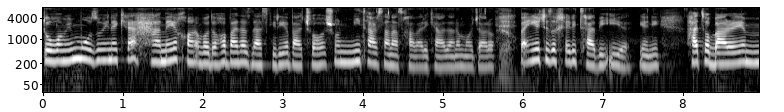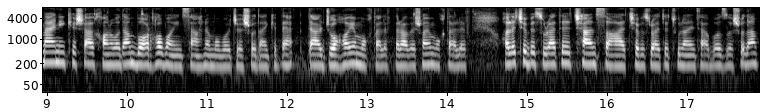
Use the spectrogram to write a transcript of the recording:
دومین موضوع اینه که همه خانواده ها بعد از دستگیری بچه هاشون میترسن از خبری کردن ماجرا. و این یه چیز خیلی طبیعیه. یعنی حتی برای منی که شاید خانوادم بارها با این صحنه مواجه شدن که در جاهای مختلف به روش های مختلف. حالا چه به صورت چند ساعت چه به صورت طولانی تبازده شدم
